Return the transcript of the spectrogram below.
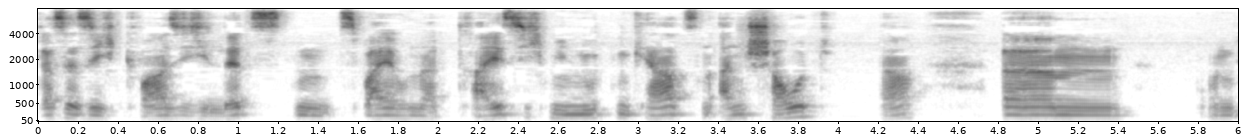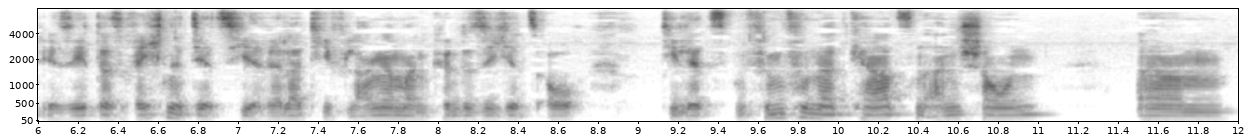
dass er sich quasi die letzten 230 Minuten Kerzen anschaut. Ja? Ähm, Und ihr seht, das rechnet jetzt hier relativ lange. Man könnte sich jetzt auch die letzten 500 Kerzen anschauen. Ähm,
